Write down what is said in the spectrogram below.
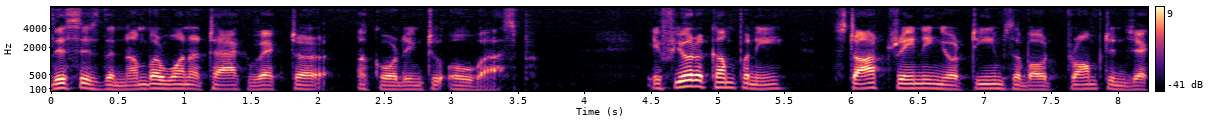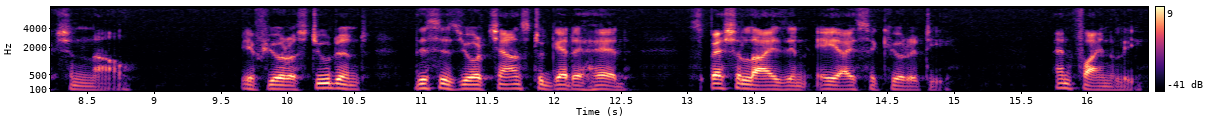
This is the number one attack vector according to OWASP. If you're a company, start training your teams about prompt injection now. If you're a student, this is your chance to get ahead, specialize in AI security. And finally,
